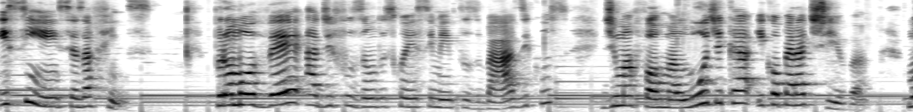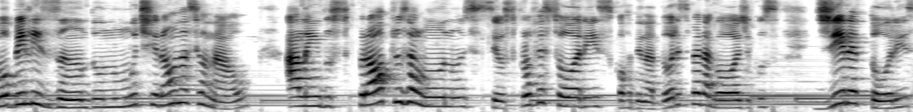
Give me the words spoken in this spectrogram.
e ciências afins. Promover a difusão dos conhecimentos básicos de uma forma lúdica e cooperativa, mobilizando no mutirão nacional, além dos próprios alunos, seus professores, coordenadores pedagógicos, diretores,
